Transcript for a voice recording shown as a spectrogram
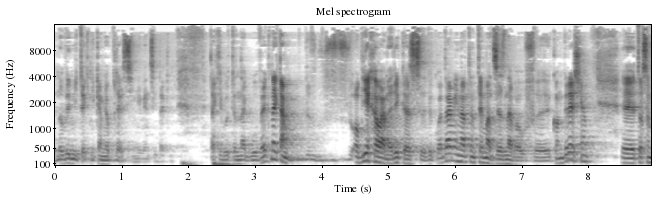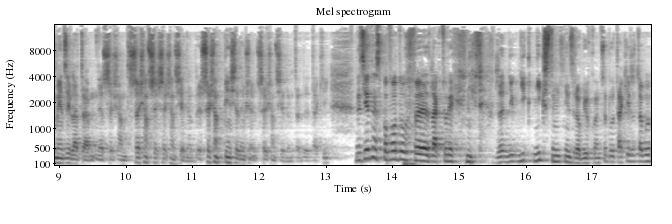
nowymi technikami opresji, mniej więcej taki, taki był ten nagłówek. No i tam objechał Amerykę z wykładami na ten temat, zeznawał w kongresie. E, to są między lata 60, 66, 67, 65, 67 wtedy taki. Więc jeden z powodów, e, dla których nikt, nikt, nikt z tym nic nie zrobił w końcu, był taki, że to był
